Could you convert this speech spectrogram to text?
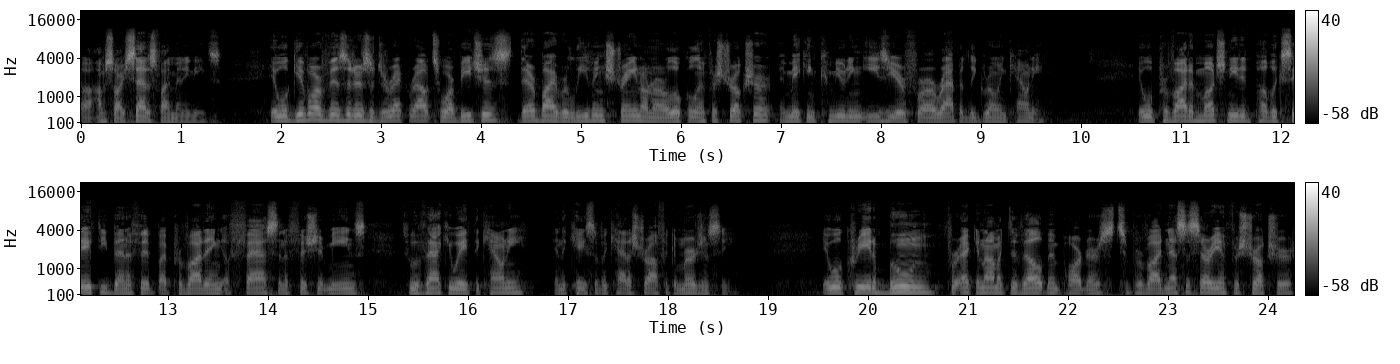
Uh, I'm sorry, satisfy many needs. It will give our visitors a direct route to our beaches, thereby relieving strain on our local infrastructure and making commuting easier for our rapidly growing county. It will provide a much needed public safety benefit by providing a fast and efficient means to evacuate the county in the case of a catastrophic emergency. It will create a boon for economic development partners to provide necessary infrastructure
